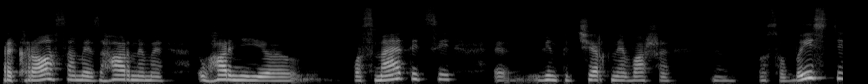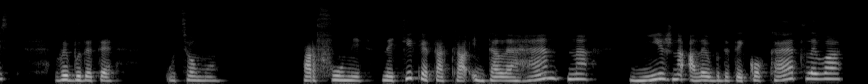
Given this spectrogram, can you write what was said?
прикрасами, з гарними, в гарній косметиці. Він підчеркне вашу особистість. Ви будете у цьому парфумі не тільки така інтелігентна, ніжна, але будете й кокетлива,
